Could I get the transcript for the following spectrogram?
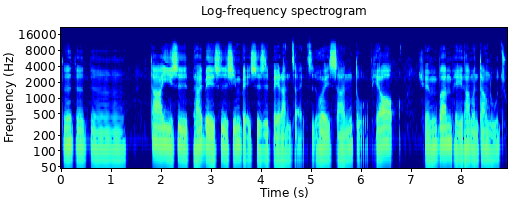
哒哒哒。大意是台北市，新北市是北烂仔，只会闪躲飘，全班陪他们当卤煮。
